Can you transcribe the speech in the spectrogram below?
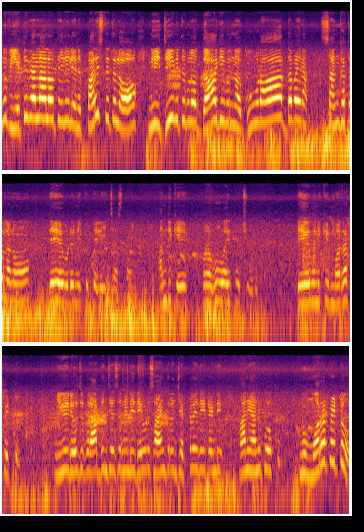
నువ్వు ఎటు వెళ్ళాలో తెలియలేని పరిస్థితిలో నీ జీవితంలో దాగి ఉన్న గూఢార్థమైన సంగతులను దేవుడు నీకు తెలియచేస్తాడు. అందుకే ప్రభు వైపు చూడు. దేవునికి మొర్రపెట్టు ఈ రోజు ప్రార్థన చేశానండి. దేవుడు సాయంత్రం చెప్పలేదు ఏంటండి అని అనుకోకు. నువ్వు మొర్రపెట్టు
